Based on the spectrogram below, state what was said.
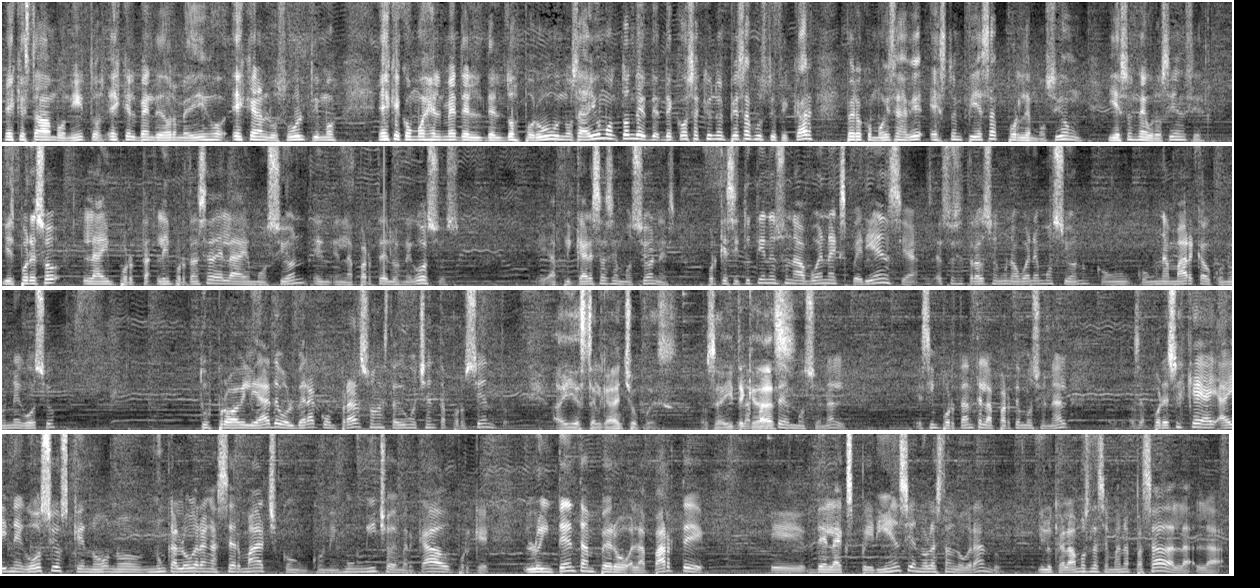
Es que estaban bonitos, es que el vendedor me dijo, es que eran los últimos, es que como es el mes del, del 2 por 1 o sea, hay un montón de, cosas que uno empieza a justificar, pero como dice Javier, esto empieza por la emoción y eso es neurociencia. y es por eso la, importa- la importancia de la emoción en, la parte de los negocios. Eh, aplicar esas emociones. Porque si tú tienes una buena experiencia, eso se traduce en una buena emoción con, con una marca o con un negocio, tus probabilidades de volver a comprar son hasta de un 80%. Ahí está el gancho, pues. O sea, ahí te la quedas. parte emocional. Es importante la parte emocional. O sea, por eso es que hay, hay negocios que no, no, nunca logran hacer match con, con ningún nicho de mercado porque lo intentan, pero la parte eh, de la experiencia no la están logrando. Y lo que hablamos la semana pasada, la, la-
